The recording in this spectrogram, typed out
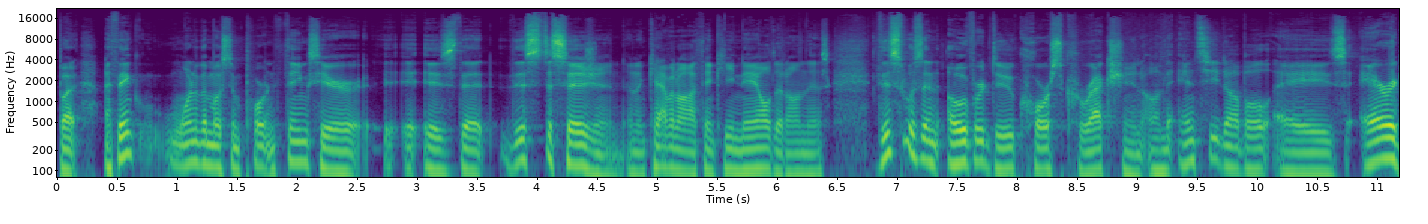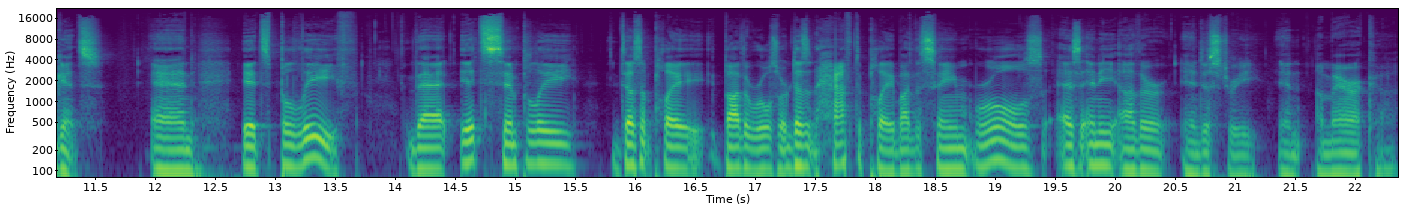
But I think one of the most important things here is that this decision, and Kavanaugh, I think he nailed it on this, this was an overdue course correction on the NCAA's arrogance and its belief that it simply doesn't play by the rules or doesn't have to play by the same rules as any other industry in America.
